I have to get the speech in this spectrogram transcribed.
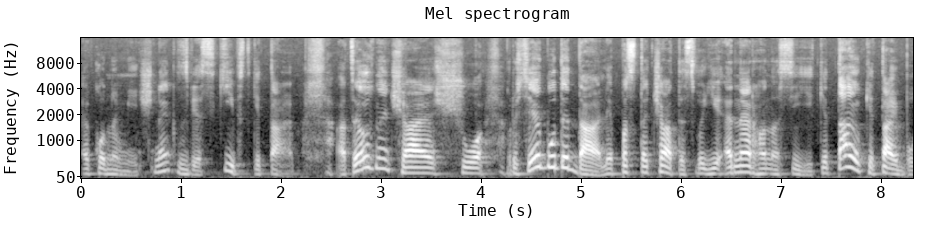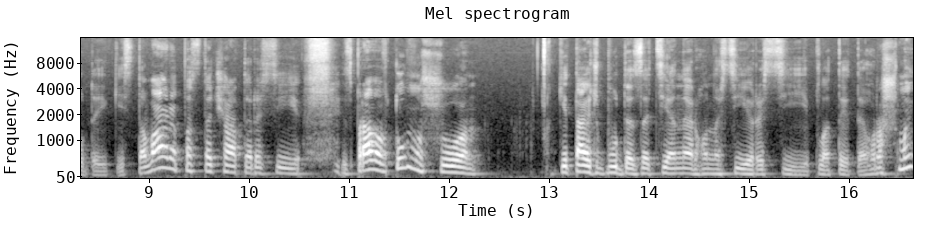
економічних зв'язків з Китаєм. А це означає, що Росія буде далі постачати свої енергоносії Китаю, Китай буде якісь товари постачати Росії. І справа в тому, що Китай ж буде за ці енергоносії Росії платити грошми.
